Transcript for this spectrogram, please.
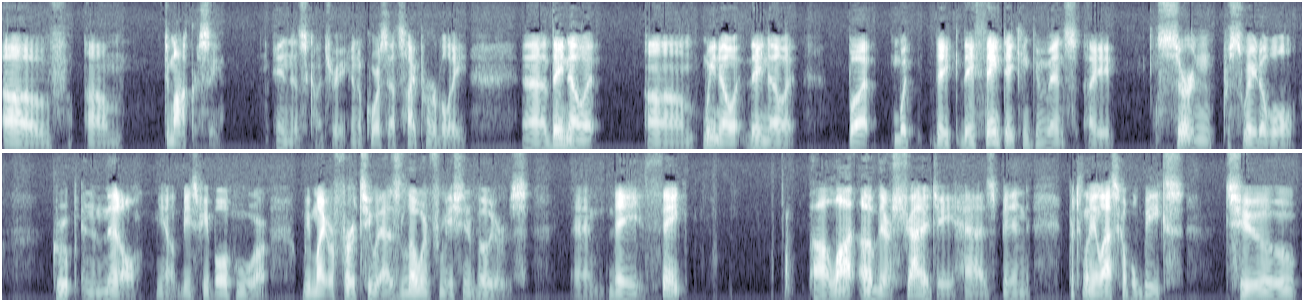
of um, democracy in this country. And of course, that's hyperbole. Uh, they know it. Um, we know it. They know it. But what they they think they can convince a certain persuadable group in the middle, you know, these people who are we might refer to as low information voters. And they think a lot of their strategy has been, particularly in the last couple of weeks, to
